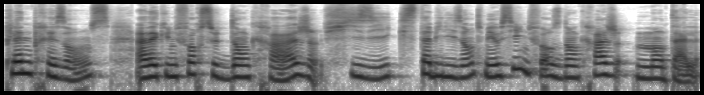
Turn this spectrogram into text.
pleine présence, avec une force d'ancrage physique, stabilisante, mais aussi une force d'ancrage mental,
